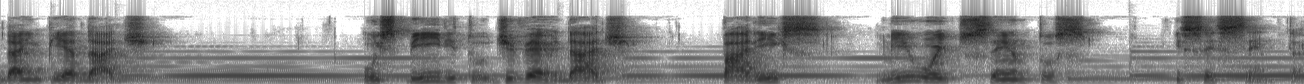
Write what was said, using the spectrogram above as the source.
da impiedade. O Espírito de Verdade, Paris, 1800 e sessenta.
